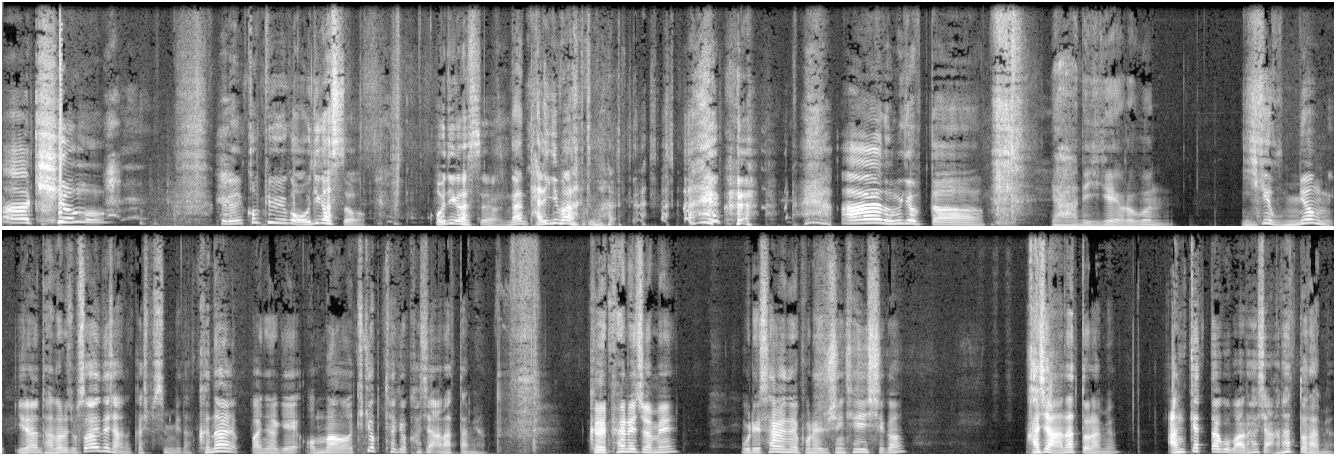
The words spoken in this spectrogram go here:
아 귀여워. 그래 커피 우유가 어디 갔어? 어디 갔어요? 난 달기만 하더만. 아 너무 귀엽다. 야 근데 이게 여러분 이게 운명이라는 단어를 좀 써야 되지 않을까 싶습니다. 그날 만약에 엄마와 티격태격하지 않았다면 그 편의점에 우리 사연을 보내주신 K 씨가 가지 않았더라면 안겠다고 말을 하지 않았더라면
